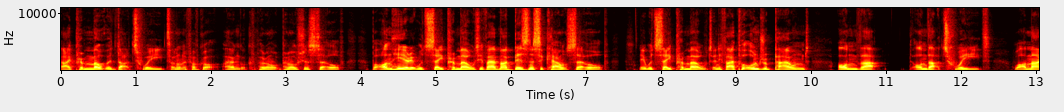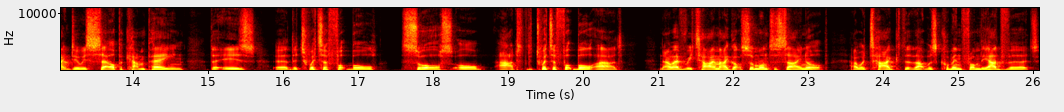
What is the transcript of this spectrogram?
I promoted that tweet. I don't know if I've got I haven't got promotions set up, but on here it would say promote. If I had my business account set up, it would say promote. And if I put hundred pound on that on that tweet, what I might do is set up a campaign that is uh, the Twitter football source or ad, the Twitter football ad. Now every time I got someone to sign up, I would tag that that was coming from the advert,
